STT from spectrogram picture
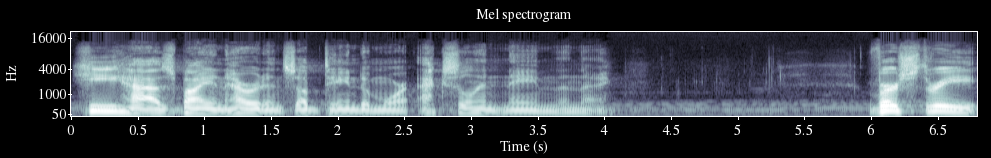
he has by inheritance obtained a more excellent name than they. Verse 3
